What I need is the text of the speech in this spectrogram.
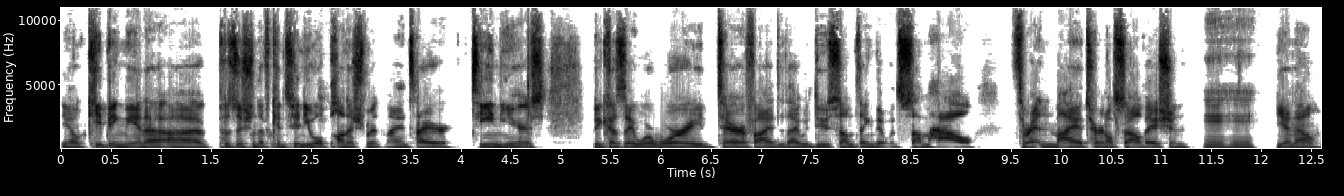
you know keeping me in a, a position of continual punishment my entire teen years because they were worried terrified that i would do something that would somehow threaten my eternal salvation Mm-hmm. you know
